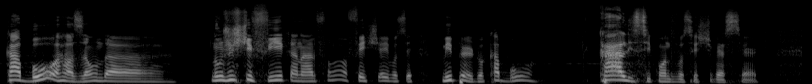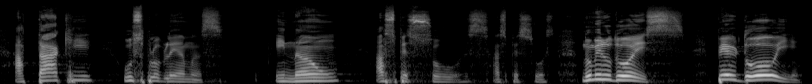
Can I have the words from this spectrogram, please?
Acabou a razão da, não justifica nada. Falou, oh, fechei você. Me perdoa, acabou. Cale-se quando você estiver certo. Ataque os problemas e não as pessoas. As pessoas. Número dois, perdoe.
